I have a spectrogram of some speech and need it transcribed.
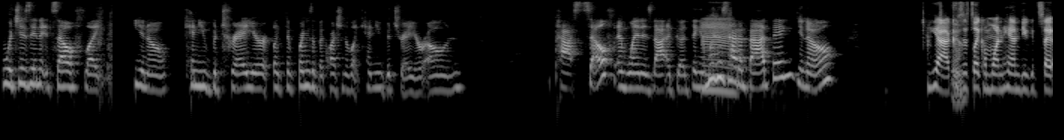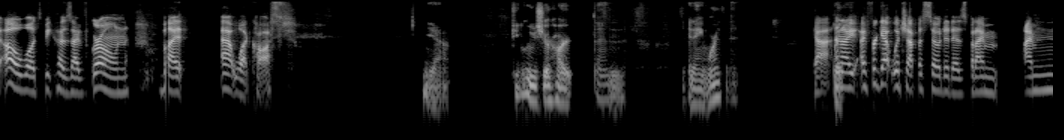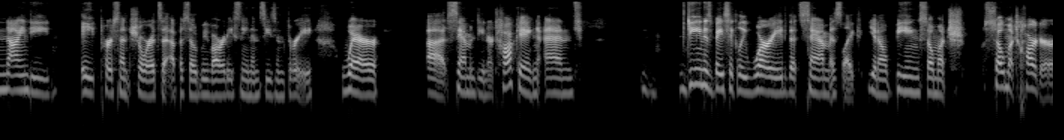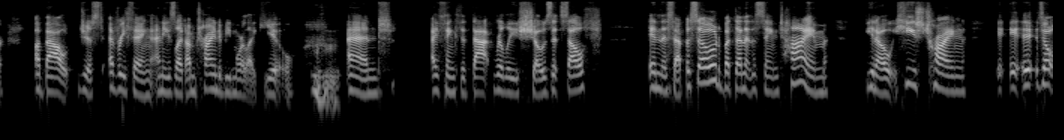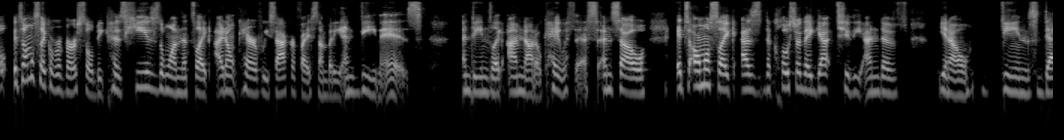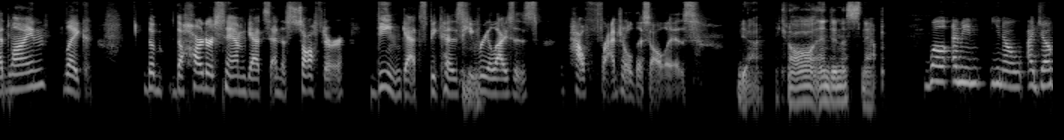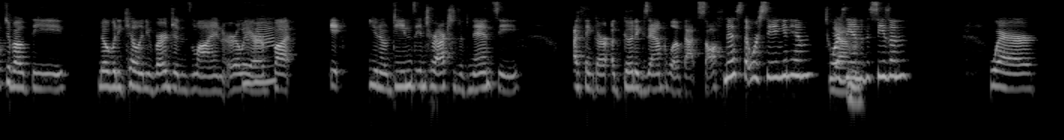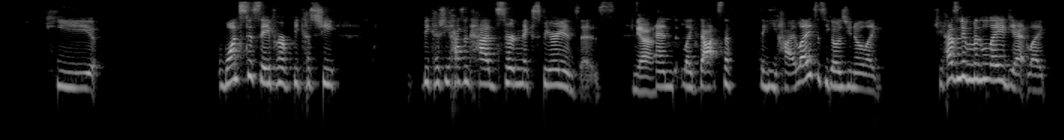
which is in itself like, you know, can you betray your like that brings up the question of like, can you betray your own past self? And when is that a good thing? And when is Mm. that a bad thing? You know? Yeah, because Yeah. it's like on one hand you could say, oh, well, it's because I've grown, but at what cost? Yeah. If you lose your heart, then it ain't worth it. Yeah, and I I forget which episode it is, but I'm I'm 98% sure it's an episode we've already seen in season 3 where uh Sam and Dean are talking and Dean is basically worried that Sam is like, you know, being so much so much harder about just everything and he's like I'm trying to be more like you. Mhm. and i think that that really shows itself in this episode but then at the same time you know he's trying it, it, it's al- it's almost like a reversal because he's the one that's like i don't care if we sacrifice somebody and dean is and dean's like i'm not okay with this and so it's almost like as the closer they get to the end of you know dean's deadline like the the harder sam gets and the softer dean gets because he Mhm. realizes how fragile this all is Yeah. It can all end in a snap. Well, I mean, you know, I joked about the nobody kill any virgins line earlier, Mhm. but it, you know, Dean's interactions with Nancy, I think are a good example of that softness that we're seeing in him towards the end of the season, where he wants to save her because she because she hasn't had certain experiences Yeah. and like that's the thing he highlights as he goes you know like she hasn't even been laid yet like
